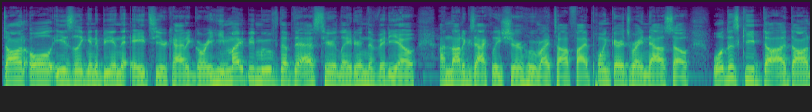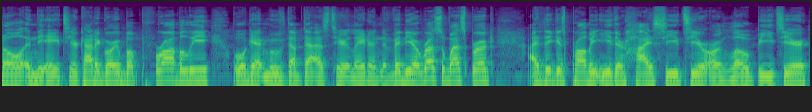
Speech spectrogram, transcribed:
Don Ole easily going to be in the A tier category. He might be moved up to S tier later in the video. I'm not exactly sure who my top five point guards right now. So we'll just keep uh, Don Ole in the A tier category, but probably we'll get moved up to S tier later in the video. Russell Westbrook, I think is probably either high C tier or low B tier.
